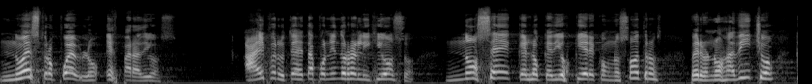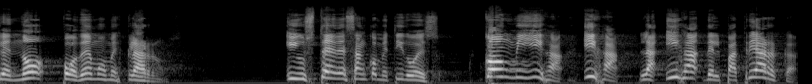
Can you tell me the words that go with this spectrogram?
nuestro pueblo es para Dios. Ay, pero usted está poniendo religioso. No sé qué es lo que Dios quiere con nosotros, pero nos ha dicho que no podemos mezclarnos. Y ustedes han cometido eso. Con mi hija, hija, la hija del patriarca,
